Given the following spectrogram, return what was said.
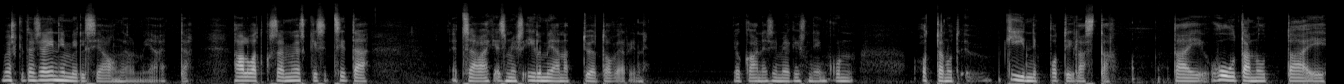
myöskin tämmöisiä inhimillisiä ongelmia, että haluatko sä myöskin sit sitä, että sä vaikka esimerkiksi ilmiannat työtoverin, joka on esimerkiksi niin kuin ottanut kiinni potilasta tai huutanut tai,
